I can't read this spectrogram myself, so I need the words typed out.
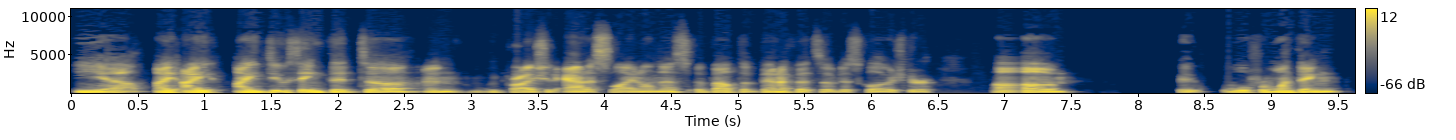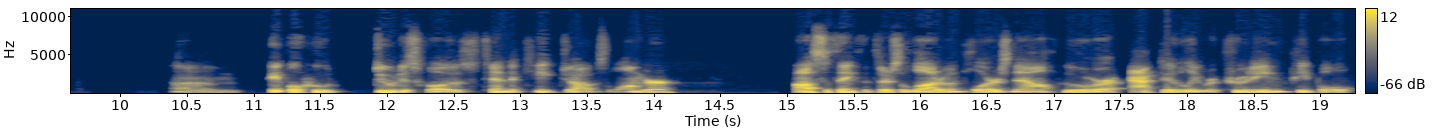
Yeah, I I, I do think that, uh, and we probably should add a slide on this about the benefits of disclosure. Um, it, well, for one thing, um, people who do disclose tend to keep jobs longer. I also think that there's a lot of employers now who are actively recruiting people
